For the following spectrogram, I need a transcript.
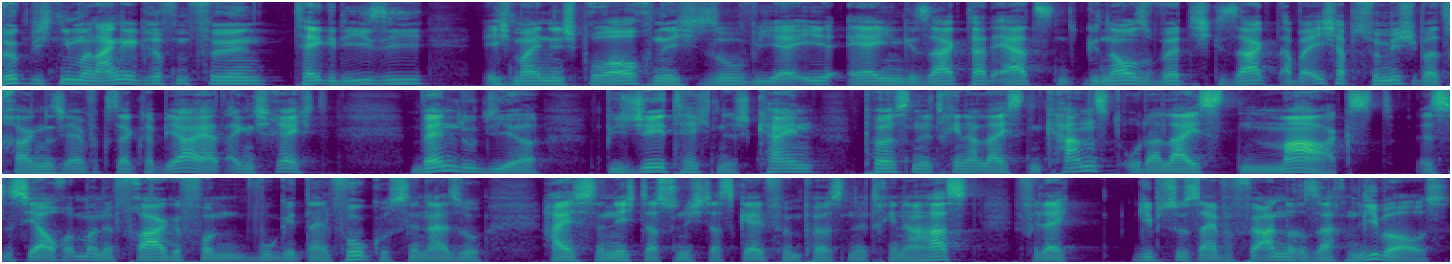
wirklich niemand angegriffen fühlen, take it easy. Ich meine den Spruch auch nicht so, wie er, er ihn gesagt hat. Er hat es genauso wörtlich gesagt, aber ich habe es für mich übertragen, dass ich einfach gesagt habe, ja, er hat eigentlich recht. Wenn du dir budgettechnisch keinen Personal Trainer leisten kannst oder leisten magst, es ist ja auch immer eine Frage von, wo geht dein Fokus hin. Also heißt ja nicht, dass du nicht das Geld für einen Personal Trainer hast. Vielleicht gibst du es einfach für andere Sachen lieber aus.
